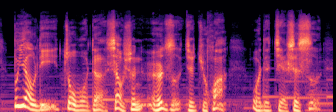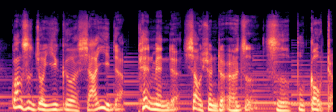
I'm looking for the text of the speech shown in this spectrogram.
“不要你做我的孝顺儿子”这句话，我的解释是：光是做一个狭义的、片面的孝顺的儿子是不够的。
